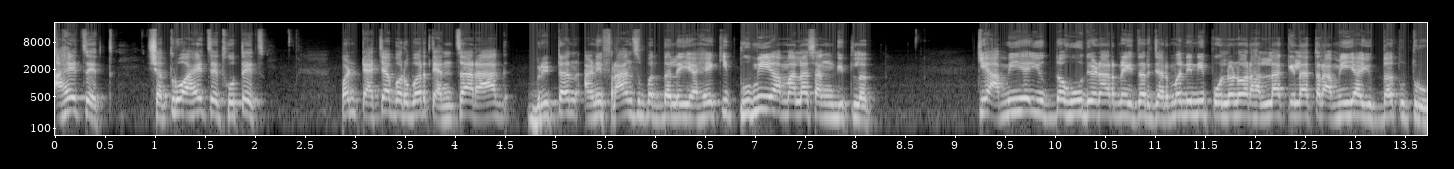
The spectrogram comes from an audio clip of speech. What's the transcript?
आहेच आहेत शत्रू आहेच आहेत होतेच. पण त्याच्याबरोबर त्यांचा राग ब्रिटन आणि फ्रान्सबद्दलही आहे की तुम्ही आम्हाला सांगितलं की आम्ही हे युद्ध होऊ देणार नाही. जर जर्मनीने पोलंडवर हल्ला केला तर आम्ही या युद्धात उतरू.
